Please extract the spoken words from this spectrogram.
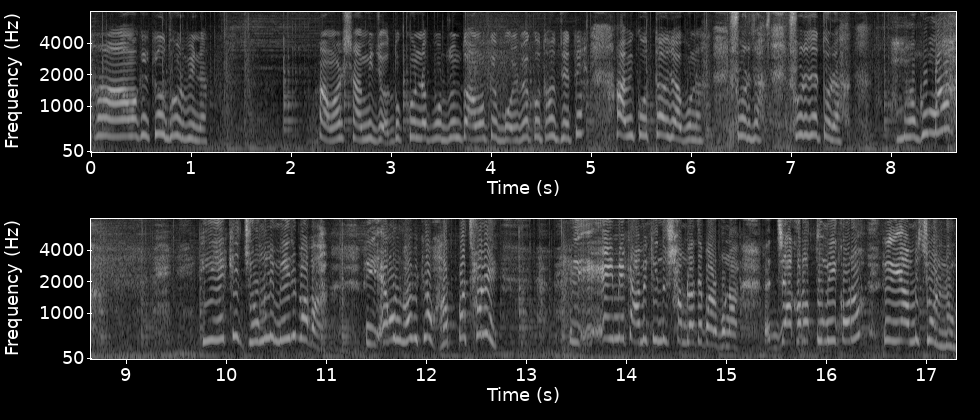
হ্যাঁ আমাকে কেউ ধরবি না। আমার স্বামী যতক্ষণ না পর্যন্ত আমাকে বলবে কোথাও যেতে আমি কোথাও যাব না। সরে যা সরে যা তোরা। মা গো মা! এ কি জঙ্গলে মেয়ের বাবা? এমন ভাবে কেউ হাত পা ছড়ে? এই মেয়েকে আমি কিন্তু সামলাতে পারব না। যা করো তুমি করো। এই আমি চললুম।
